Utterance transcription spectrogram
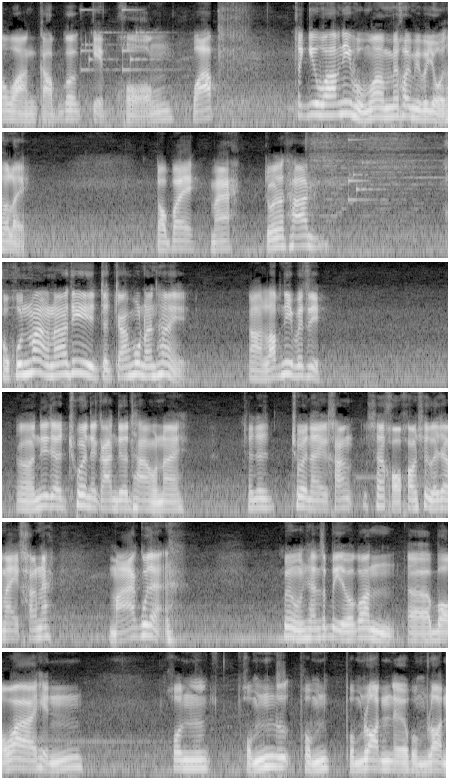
ระหว่างกลับก็เก็บของวับสกิลวับนี่ผมว่าไม่ค่อยมีประโยชน์เท่าไหร่ ต่อไปมาโจนาธาน ขอบคุณมากนะที่จัดการพวกนั้นให้ อ่ารับนี่ไปสิ เออนี่จะช่วยในการเดินทางของนาย ฉันจะช่วยนายอีกครั้ง ฉันขอความช่วยเหลือจากนายอีกครั้งนะ หมากูเนี่ยเพื่อนของฉันสปีดวากอน เอ่อบอกว่าเห็นคนผมผมผมรอนเออผมรอน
